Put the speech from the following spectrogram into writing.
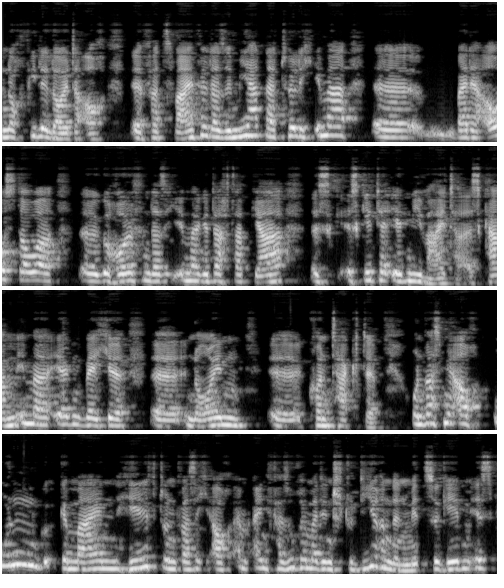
noch viele Leute auch äh, verzweifelt. Also mir hat natürlich immer äh, bei der Ausdauer äh, geholfen, dass ich immer gedacht habe, ja, es, es geht ja irgendwie weiter. Es kamen immer irgendwelche äh, neuen äh, Kontakte. Und was mir auch ungemein hilft und was ich auch ähm, eigentlich versuche immer den Studierenden mitzugeben, ist,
